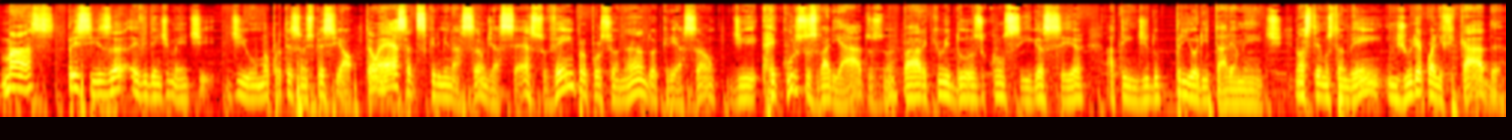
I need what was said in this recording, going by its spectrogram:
mas precisa, evidentemente, de uma proteção especial. Então, essa discriminação de acesso vem proporcionando a criação de recursos variados né, para que o idoso consiga ser atendido prioritariamente. Nós temos também injúria qualificada,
